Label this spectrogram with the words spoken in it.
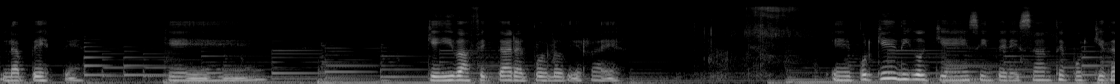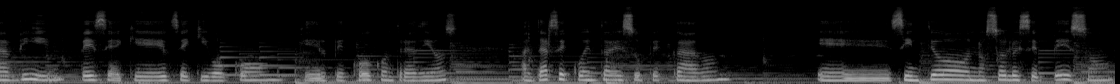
la peste que, que iba a afectar al pueblo de Israel. Eh, ¿Por qué digo que es interesante? Porque David, pese a que él se equivocó, que él pecó contra Dios, al darse cuenta de su pecado, eh, sintió no solo ese peso,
